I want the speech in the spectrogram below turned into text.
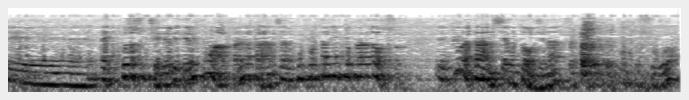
E, ecco, cosa succede? Vedete, il ritmo alfa nella trans è un comportamento paradosso. E più la trans è autogena, cioè per conto suo,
